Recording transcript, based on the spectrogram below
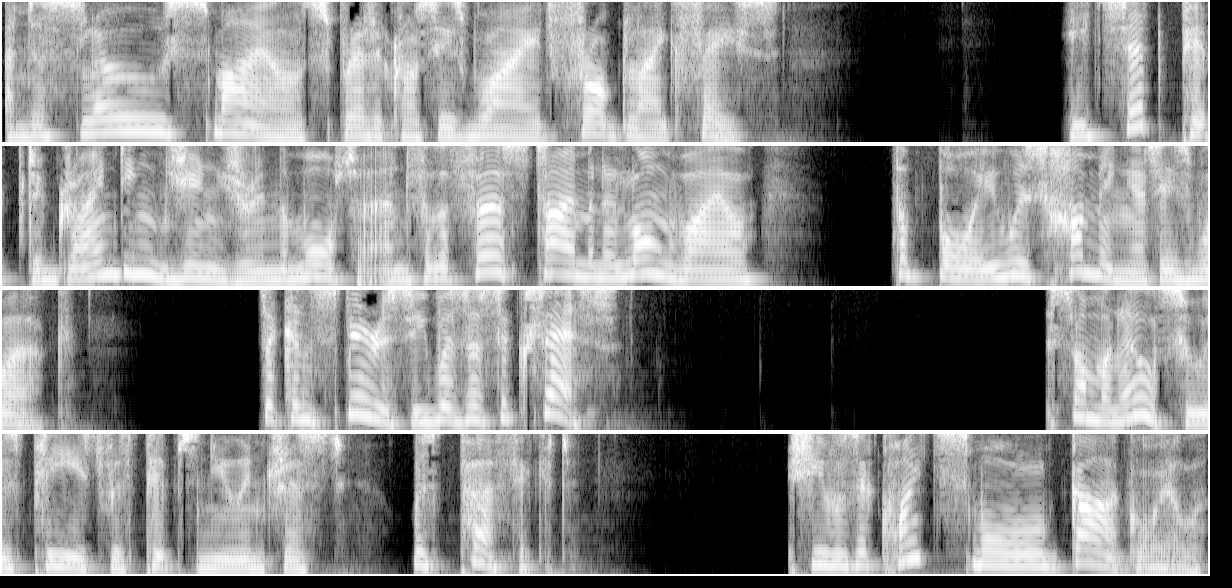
and a slow smile spread across his wide, frog like face. He'd set Pip to grinding ginger in the mortar, and for the first time in a long while, the boy was humming at his work. The conspiracy was a success. Someone else who was pleased with Pip's new interest was Perfect. She was a quite small gargoyle,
